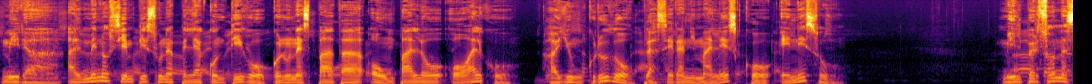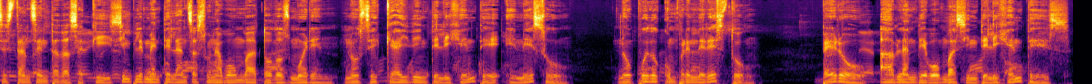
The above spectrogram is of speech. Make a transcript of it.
Mira, al menos si empiezo una pelea contigo con una espada o un palo o algo, hay un crudo placer animalesco en eso. Mil personas están sentadas aquí, simplemente lanzas una bomba, todos mueren. No sé qué hay de inteligente en eso. No puedo comprender esto. Pero hablan de bombas inteligentes.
